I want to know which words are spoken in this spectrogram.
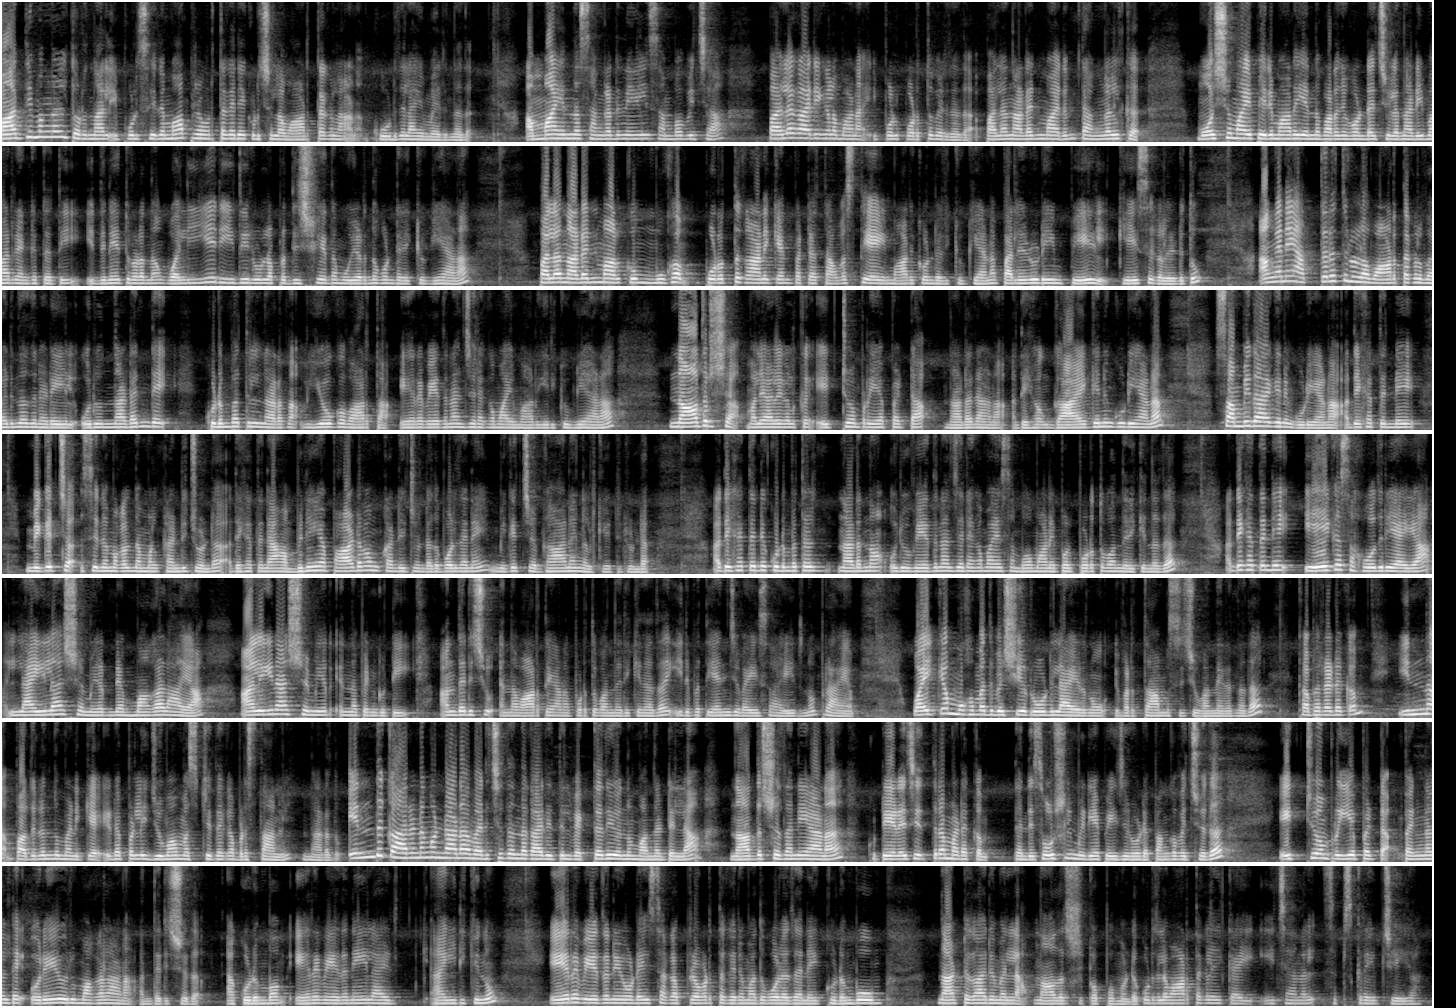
മാധ്യമങ്ങൾ തുറന്നാൽ ഇപ്പോൾ സിനിമാ പ്രവർത്തകരെ കുറിച്ചുള്ള വാർത്തകളാണ് കൂടുതലായും വരുന്നത്. അമ്മ എന്ന സംഘടനയിൽ സംഭവിച്ച പല കാര്യങ്ങളുമാണ് ഇപ്പോൾ പുറത്തു വരുന്നത് പല നടന്മാരും തങ്ങൾക്ക് മോശമായി പെരുമാറി എന്ന് പറഞ്ഞുകൊണ്ട് ചില നടിമാർ രംഗത്തെത്തി. ഇതിനെ തുടർന്ന് വലിയ രീതിയിലുള്ള പ്രതിഷേധം ഉയർന്നുകൊണ്ടിരിക്കുകയാണ്. പല നടന്മാർക്കും മുഖം പുറത്ത് കാണിക്കാൻ പറ്റാത്ത അവസ്ഥയായി മാറിക്കൊണ്ടിരിക്കുകയാണ്. പലരുടെയും പേരിൽ കേസുകൾ എടുത്തു. അങ്ങനെ അത്തരത്തിലുള്ള വാർത്തകൾ വരുന്നതിനിടയിൽ ഒരു നടന്റെ കുടുംബത്തിൽ നടന്ന വിയോഗ വാർത്ത ഏറെ വേദനാജനകമായി മാറിയിരിക്കുകയാണ്. നാദൃശ മലയാളികൾക്ക് ഏറ്റവും പ്രിയപ്പെട്ട നടനാണ് അദ്ദേഹം. ഗായകനും കൂടിയാണ് സംവിധായകനും കൂടിയാണ്. അദ്ദേഹത്തിന്റെ മികച്ച സിനിമകൾ നമ്മൾ കണ്ടിട്ടുണ്ട്. അദ്ദേഹത്തിന്റെ അഭിനയ പാഠവും കണ്ടിട്ടുണ്ട്. അതുപോലെ തന്നെ മികച്ച ഗാനങ്ങൾ കേട്ടിട്ടുണ്ട്. അദ്ദേഹത്തിന്റെ കുടുംബത്തിൽ നടന്ന ഒരു വേദനാജനകമായ സംഭവമാണ് ഇപ്പോൾ പുറത്തു വന്നിരിക്കുന്നത്. അദ്ദേഹത്തിന്റെ ഏക സഹോദരിയായ ലൈല ഷമീറിന്റെ മകളായ അലീന ഷമീർ എന്ന പെൺകുട്ടി അന്തരിച്ചു എന്ന വാർത്തയാണ് പുറത്തു വന്നിരിക്കുന്നത്. ഇരുപത്തിയഞ്ച് വയസ്സായിരുന്നു പ്രായം. വൈക്കം മുഹമ്മദ് ബഷീർ റോഡിലായിരുന്നു ഇവർ താമസിച്ചു വന്നിരുന്നത്. ഖബറടക്കം ഇന്ന് പതിനൊന്ന് മണിക്ക് ഇടപ്പള്ളി ജുമാ മസ്ജിദ് ഖബർസ്ഥാനിൽ നടന്നു. എന്ത് കാരണം കൊണ്ടാണ് മരിച്ചതെന്ന കാര്യത്തിൽ വ്യക്തതയൊന്നും വന്നിട്ടില്ല. നാദൃശ തന്നെയാണ് കുട്ടിയുടെ ചിത്രമടക്കം തന്റെ സോഷ്യൽ മീഡിയ പേജിലൂടെ പങ്കുവച്ചത്. ഏറ്റവും പ്രിയപ്പെട്ട പെങ്ങളുടെ ഒരേ ഒരു മകളാണ് അന്തരിച്ചത്. ആ കുടുംബം ഏറെ വേദനയിലായി ആയിരിക്കുന്നു. ഏറെ വേദനയോടെ സഹപ്രവർത്തകരും അതുപോലെ തന്നെ കുടുംബവും നാട്ടുകാരുമെല്ലാം നാദർശിക്കൊപ്പമുണ്ട്. കൂടുതൽ വാർത്തകൾക്കായി ഈ ചാനൽ സബ്സ്ക്രൈബ് ചെയ്യുക.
